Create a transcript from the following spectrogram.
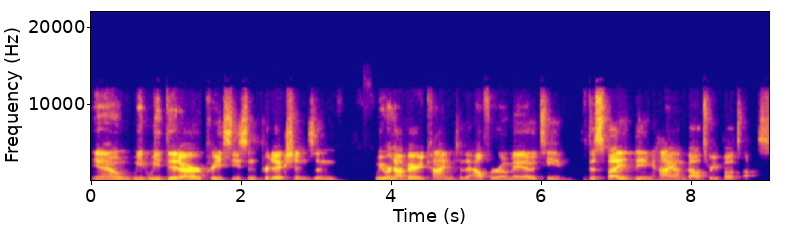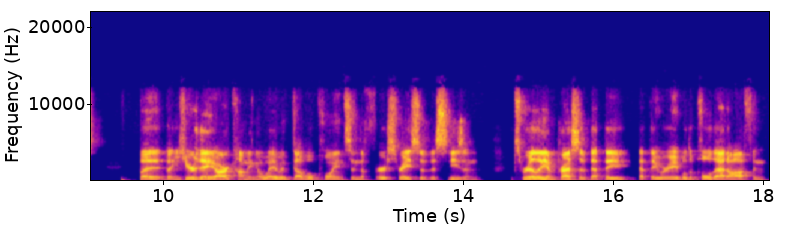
You know, we, we did our preseason predictions and we were not very kind to the Alfa Romeo team, despite being high on Valtteri Bottas. But but here they are coming away with double points in the first race of the season. It's really impressive that they that they were able to pull that off and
